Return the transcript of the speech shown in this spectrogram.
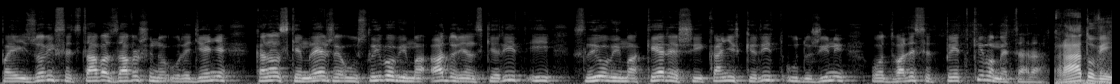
pa je iz ovih sredstava završeno uređenje kanalske mreže u slivovima Adorjanski rit i slivovima Kereš i Kanjiški rit u dužini od 25 km. Radovi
